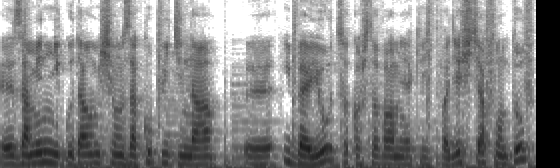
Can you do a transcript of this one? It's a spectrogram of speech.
y, zamiennik udało mi się zakupić na eBayu, co kosztowało mnie jakieś 20 funtów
